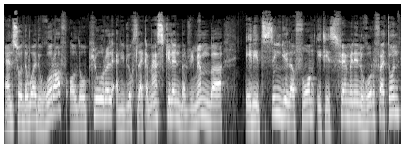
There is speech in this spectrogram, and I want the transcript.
And so the word غرف, although plural and it looks like a masculine, but remember, in its singular form, it is feminine, غرفتun,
